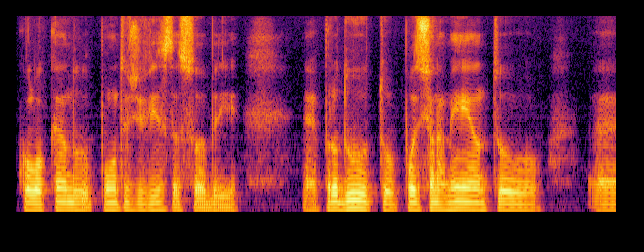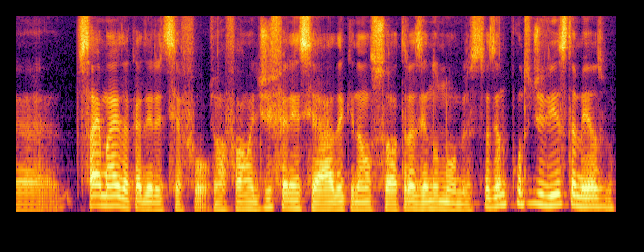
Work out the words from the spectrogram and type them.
colocando pontos de vista sobre é, produto, posicionamento, é, sai mais da cadeira de CFO, de uma forma diferenciada que não só trazendo números, trazendo ponto de vista mesmo,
